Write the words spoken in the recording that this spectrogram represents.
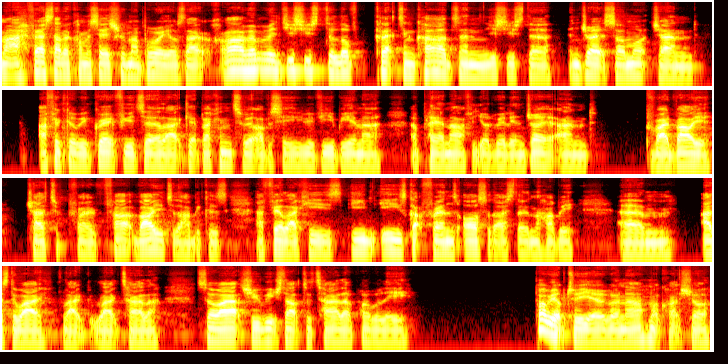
I first had a conversation with my boy. He was like, "Oh, I remember you just used to love collecting cards and you just used to enjoy it so much." And I think it'll be great for you to like get back into it. Obviously, with you being a, a player now, I think you'd really enjoy it and provide value. Try to provide value to the hobby because I feel like he's he he's got friends also that are still in the hobby, um, as do I, like like Tyler. So I actually reached out to Tyler probably probably up to a year ago now. I'm not quite sure.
